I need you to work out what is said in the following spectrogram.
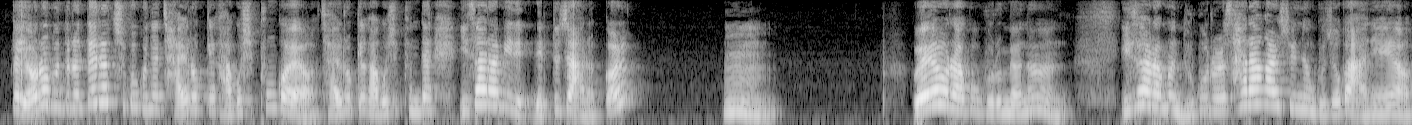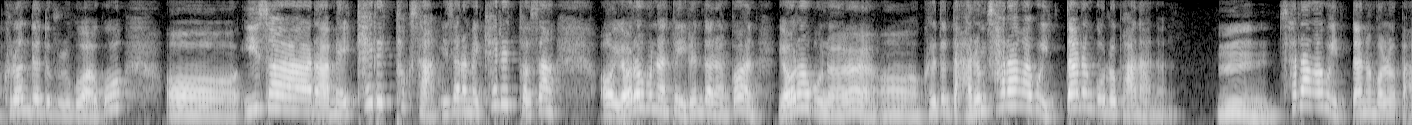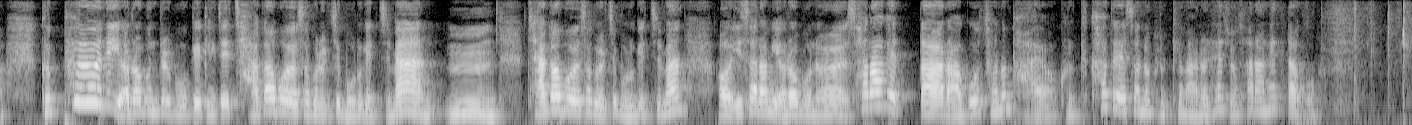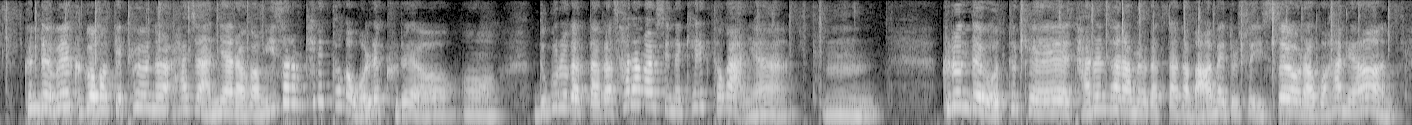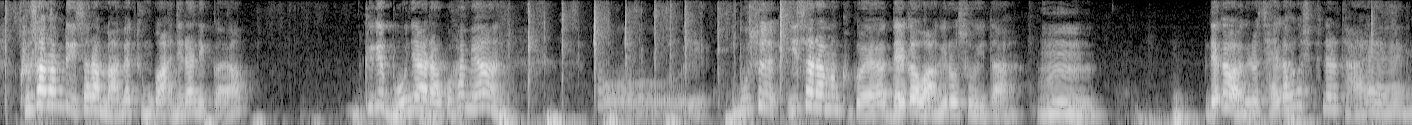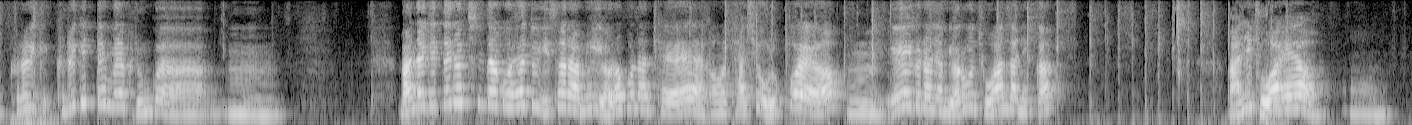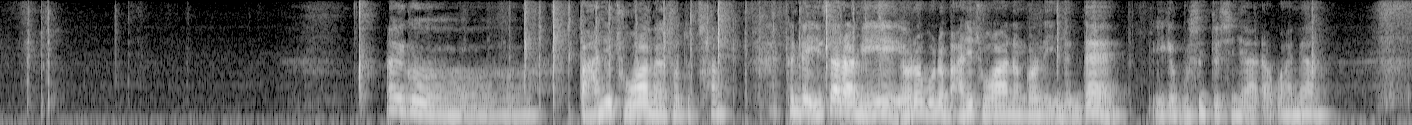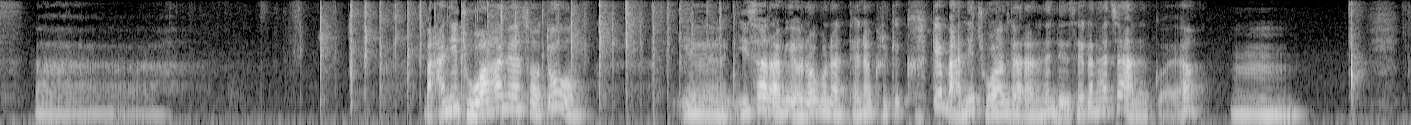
그러니까 여러분들은 때려치고 그냥 자유롭게 가고 싶은 거예요. 자유롭게 가고 싶은데 이 사람이 냅두지 않을 걸? 음. 왜요? 라고 그러면은 이 사람은 누구를 사랑할 수 있는 구조가 아니에요. 그런데도 불구하고 어, 이 사람의 캐릭터상, 이 사람의 캐릭터상 어, 여러분한테 이른다는 건 여러분을 어, 그래도 나름 사랑하고 있다는 걸로 봐 나는. 음, 사랑하고 있다는 걸로 봐. 그 표현이 여러분들 보기에 굉장히 작아 보여서 그럴지 모르겠지만, 음, 작아 보여서 그럴지 모르겠지만, 어, 이 사람이 여러분을 사랑했다라고 저는 봐요. 그렇게 카드에서는 그렇게 말을 해줘. 사랑했다고. 근데 왜 그거밖에 표현을 하지 않냐라고 하면 이 사람 캐릭터가 원래 그래요. 어, 누구를 갖다가 사랑할 수 있는 캐릭터가 아니야. 음. 그런데 어떻게 다른 사람을 갖다가 마음에 둘수 있어요 라고 하면 그 사람도 이 사람 마음에 둔거 아니라니까요. 그게 뭐냐라고 하면 어, 무슨 이 사람은 그거예요. 내가 왕이로 소이다. 음. 내가 왕이로 자기가 하고 싶은 대로 다 해. 그러기, 그러기 때문에 그런 거야. 음. 만약에 때려친다고 해도 이 사람이 여러분한테 어, 다시 올 거예요. 음, 왜 그러냐면 여러분 좋아한다니까. 많이 좋아해요. 어. 아이고 많이 좋아하면서도 참 근데 이 사람이 여러분을 많이 좋아하는 건 있는데 이게 무슨 뜻이냐라고 하면 아, 많이 좋아하면서도 예, 이 사람이 여러분한테는 그렇게 크게 많이 좋아한다라는 내색은 하지 않을 거예요. 음.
